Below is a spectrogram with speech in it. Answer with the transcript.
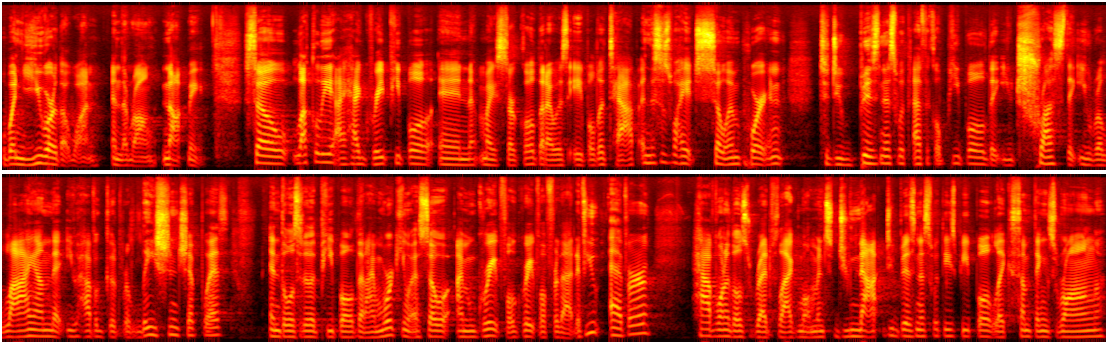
When you are the one in the wrong, not me. So, luckily, I had great people in my circle that I was able to tap. And this is why it's so important to do business with ethical people that you trust, that you rely on, that you have a good relationship with. And those are the people that I'm working with. So, I'm grateful, grateful for that. If you ever have one of those red flag moments. Do not do business with these people like something's wrong.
